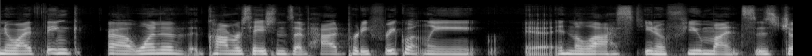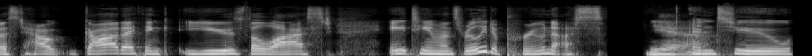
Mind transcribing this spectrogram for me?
know, I think uh, one of the conversations I've had pretty frequently uh, in the last you know few months is just how God, I think, used the last eighteen months really to prune us. Yeah, and to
